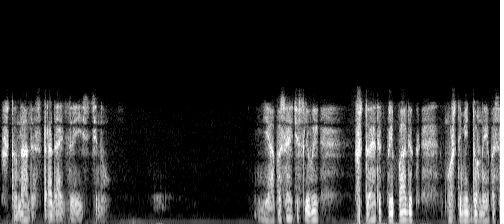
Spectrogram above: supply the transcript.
что надо страдать за истину. Не опасаетесь ли вы, что этот припадок может иметь дурные последствия.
